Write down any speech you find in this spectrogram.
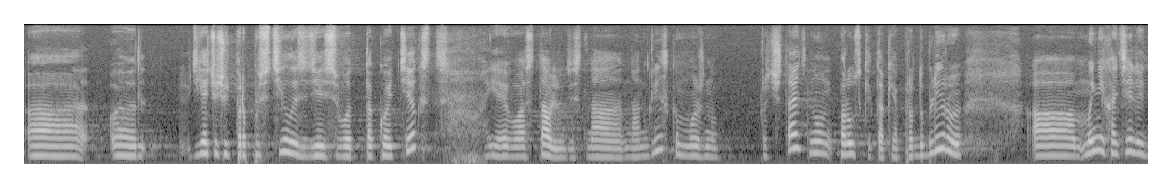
А, э, я чуть-чуть пропустила здесь вот такой текст. Я его оставлю здесь на, на английском, можно прочитать. Ну, по-русски так я продублирую. А, мы не хотели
